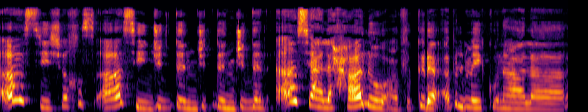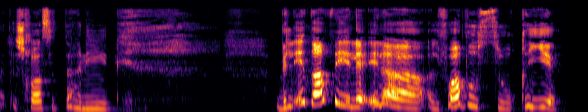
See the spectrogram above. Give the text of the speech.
قاسي شخص قاسي جدا جدا جدا قاسي على حاله على فكرة قبل ما يكون على الأشخاص التانيين. بالإضافة إلى ألفاظه السوقية.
